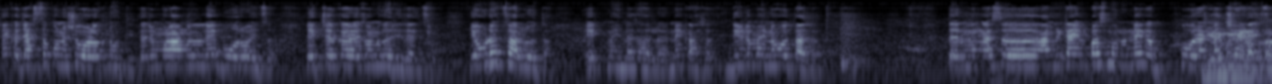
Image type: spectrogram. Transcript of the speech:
नाही का जास्त कोणाशी ओळख नव्हती. त्याच्यामुळे आम्हाला लय बोर व्हायचं. लेक्चर करायचं आणि घरी जायचं. एवढंच चालू होतं. एक महिना झालं नाही का असं दीड महिना होत आलं. तर मग असं आम्ही टाइमपास म्हणून नाही का दीड पोरांना झाला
